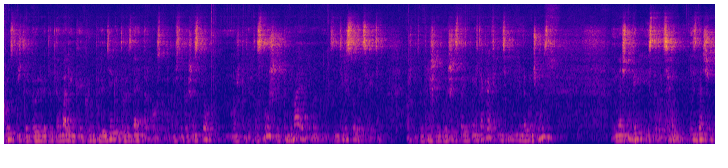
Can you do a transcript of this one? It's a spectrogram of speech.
грустно, что я говорю это для маленькой группы людей, которые знают Тарковского, потому что большинство, может быть, это слушает, понимает, но заинтересуется этим. Может быть, вы пришли больше смотреть мои фотографии, но тем не менее закончу мысль и начну перелистывать. И, значит,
